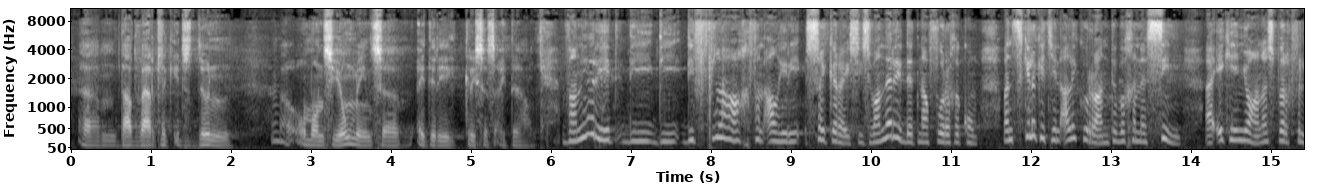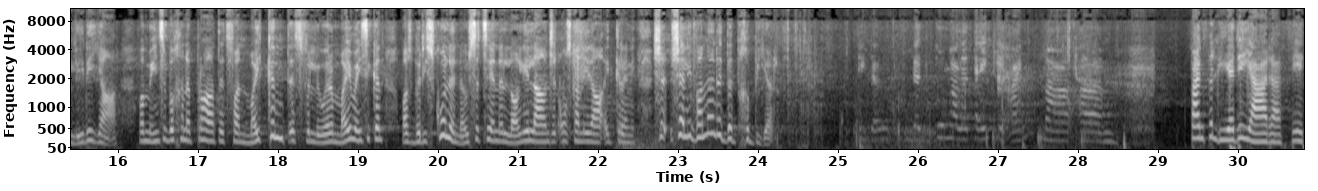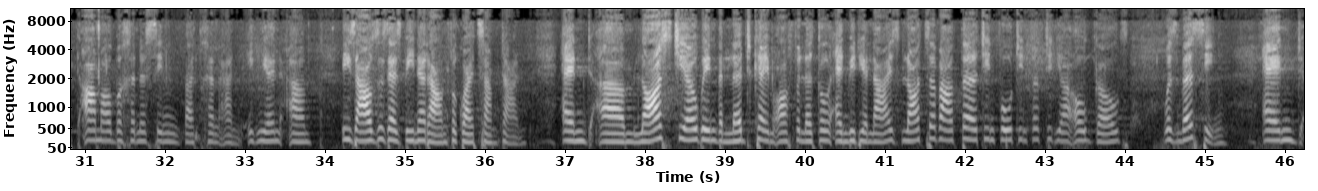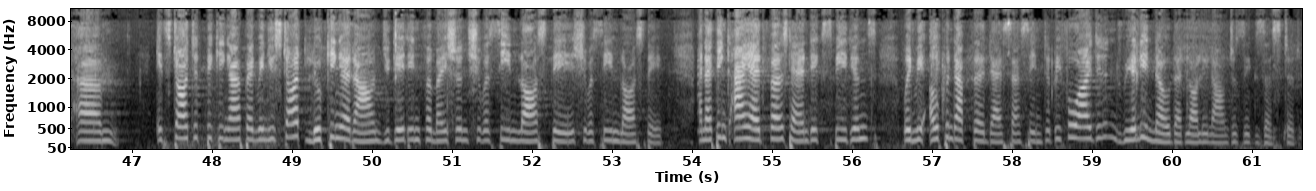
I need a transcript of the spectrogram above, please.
ehm um, daadwerklik iets doen uh, om ons jong mense uit hierdie krisis uit te help. Wanneer het die die die vlaag van al hierdie suikerhuisies, wanneer het dit na vore gekom? Want skielik het jy in al die koerante begine sien. Uh, ek hier in Johannesburg verlede jaar, waar mense begine praat het van my kind is verlore, my meisiekind was by die skool en nou sit sy in 'n lolly lounge en ons kan nie daar uitkry nie. Shelly, wanneer het dit gebeur? Ek dink dit kom al 'n tydjie aan, maar ehm um, van verlede jaar af het almal begin sien wat gaan aan. Ek meen um these houses has been around for quite some time. And um, last year, when the lid came off a little and we realized lots of our 13, 14, 15 year old girls was missing. And um, it started picking up. And when you start looking around, you get information. She was seen last there. She was seen last there. And I think I had first-hand experience when we opened up the DASA Center. Before, I didn't really know that lolly lounges existed.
